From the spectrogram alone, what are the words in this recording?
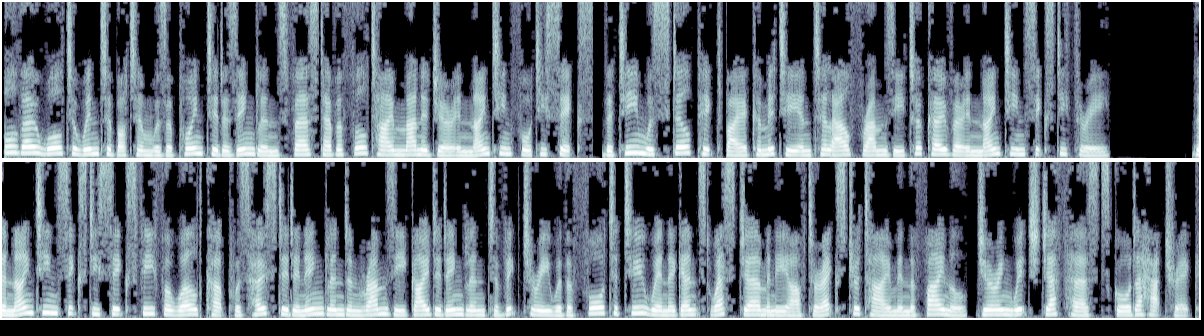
Although Walter Winterbottom was appointed as England's first ever full-time manager in 1946, the team was still picked by a committee until Alf Ramsey took over in 1963. The 1966 FIFA World Cup was hosted in England and Ramsey guided England to victory with a 4–2 win against West Germany after extra time in the final, during which Geoff Hurst scored a hat-trick.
